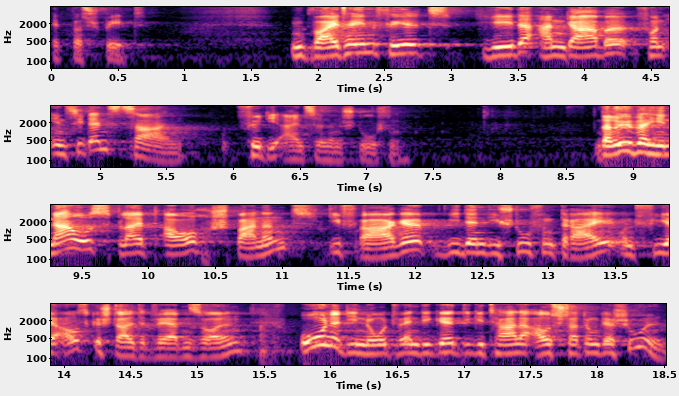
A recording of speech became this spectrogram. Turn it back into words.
Etwas spät. Und weiterhin fehlt jede Angabe von Inzidenzzahlen für die einzelnen Stufen. Darüber hinaus bleibt auch spannend die Frage, wie denn die Stufen 3 und 4 ausgestaltet werden sollen, ohne die notwendige digitale Ausstattung der Schulen.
